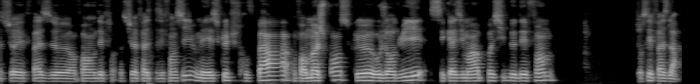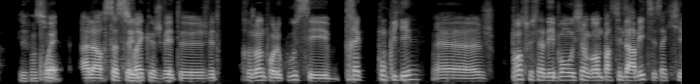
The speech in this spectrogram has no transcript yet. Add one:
sur, les phases, enfin, sur les phases défensives, mais est-ce que tu trouves pas, enfin moi je pense qu'aujourd'hui c'est quasiment impossible de défendre sur ces phases-là, défensives. Ouais, alors ça c'est vrai que je vais, te, je vais te rejoindre pour le coup, c'est très compliqué. Euh, je pense que ça dépend aussi en grande partie de l'arbitre. C'est ça qui est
